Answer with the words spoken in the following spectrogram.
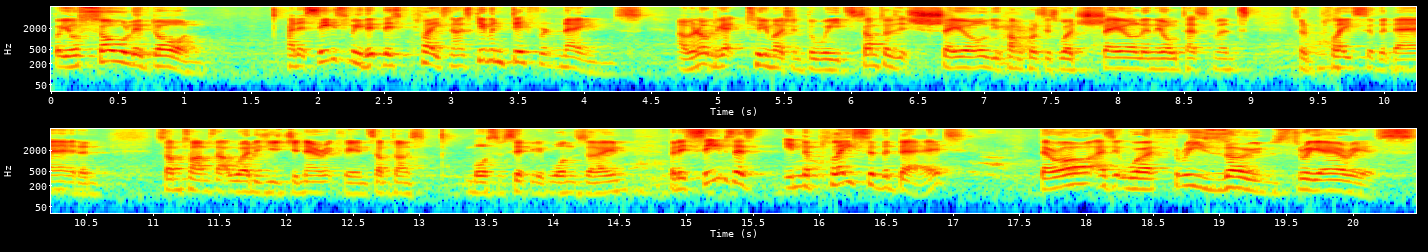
but your soul lived on. And it seems to me that this place, now it's given different names. And we're not going to get too much into the weeds. Sometimes it's Sheol. You come across this word Sheol in the Old Testament, sort of place of the dead. And sometimes that word is used generically and sometimes more specifically one zone. But it seems there's, in the place of the dead, there are, as it were, three zones, three areas.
